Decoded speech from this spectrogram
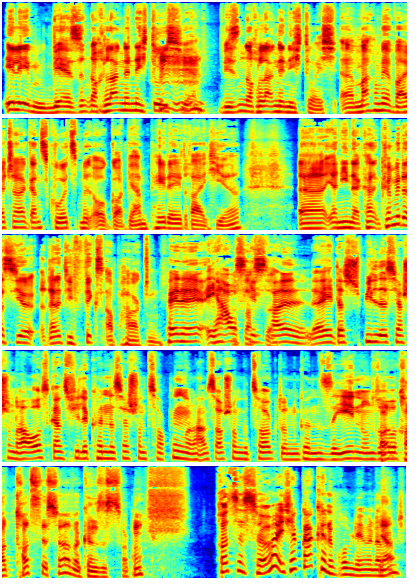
ihr Lieben, wir sind noch lange nicht durch hier. Wir sind noch lange nicht durch. Äh, machen wir weiter ganz kurz mit, oh Gott, wir haben Payday 3 hier. Äh, Janina, kann, können wir das hier relativ fix abhaken? Payday, ja, Was auf jeden du? Fall. Ey, das Spiel ist ja schon raus. Ganz viele können das ja schon zocken und haben es auch schon gezockt und können sehen und so. tro- Trotz der Server können sie es zocken. Trotz der Server, ich habe gar keine Probleme damit.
